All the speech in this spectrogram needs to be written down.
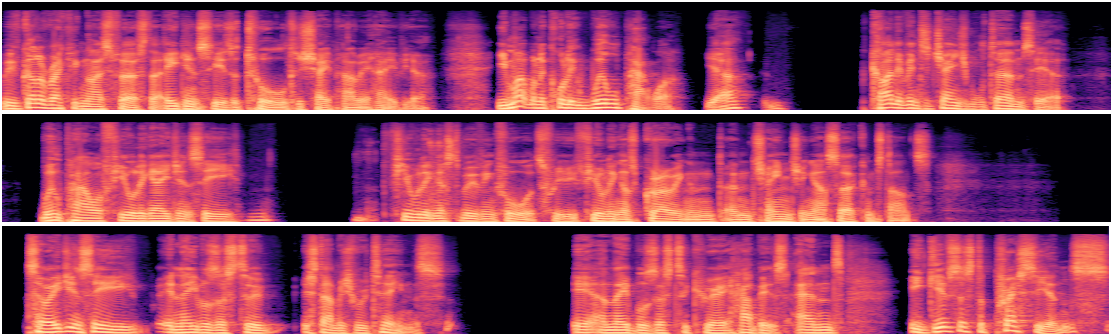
We've got to recognize first that agency is a tool to shape our behavior. You might want to call it willpower, yeah? Kind of interchangeable terms here. Willpower fueling agency, fueling us moving forwards, fueling us growing and, and changing our circumstance. So agency enables us to establish routines. It enables us to create habits and it gives us the prescience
